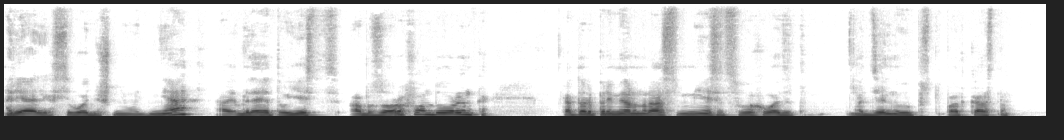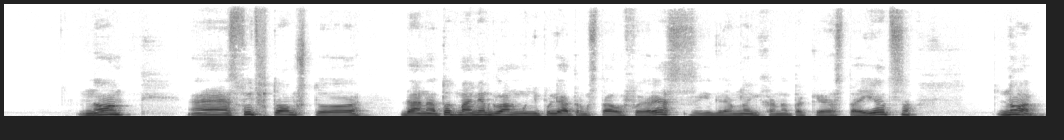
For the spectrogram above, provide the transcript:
реалиях сегодняшнего дня. А для этого есть обзоры фондового рынка, который примерно раз в месяц выходит, отдельные выпуски подкаста. Но э, суть в том, что да, на тот момент главным манипулятором стал ФРС, и для многих она так и остается. Но,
